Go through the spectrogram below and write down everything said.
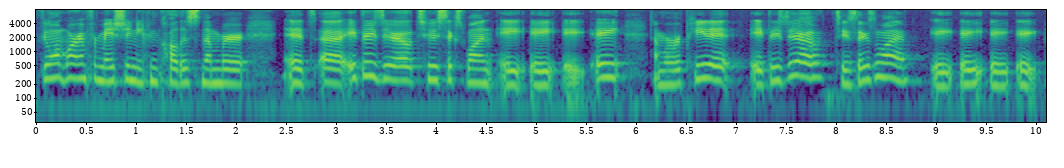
If you want more information, you can call this number. It's uh, 830 261 8888. I'm going to repeat it 830 261 8888.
